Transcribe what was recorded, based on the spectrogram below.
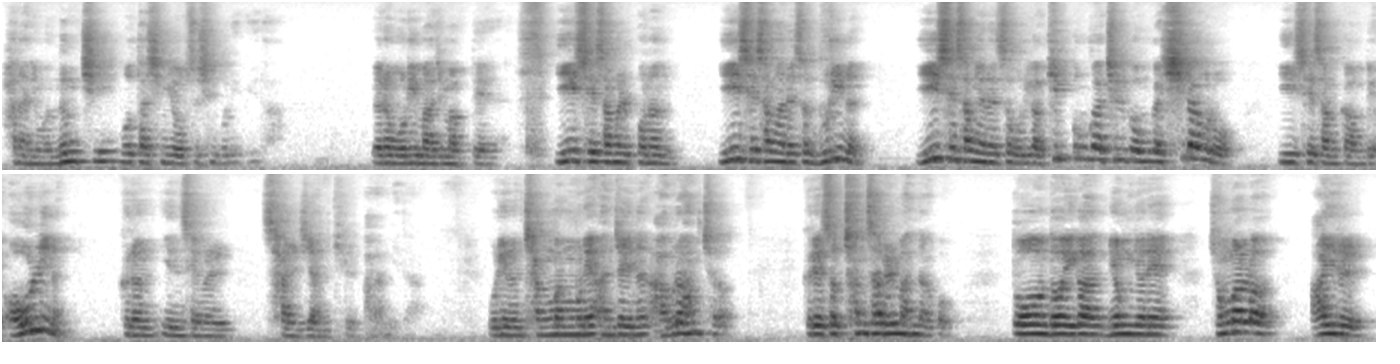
하나님은 능치 못하심이 없으신 분입니다. 여러분 우리 마지막 때 이 세상을 보는 이 세상 안에서 누리는 이 세상 안에서 우리가 기쁨과 즐거움과 희락으로 이 세상 가운데 어울리는 그런 인생을 살지 않기를 바랍니다. 우리는 장막문에 앉아 있는 아브라함처럼 그래서 천사를 만나고 또 너희가 명년에 정말로 아이를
